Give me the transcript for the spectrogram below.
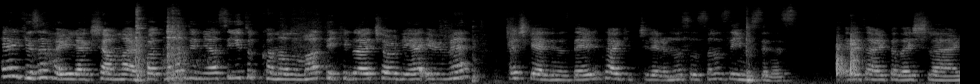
Herkese hayırlı akşamlar. Fatma'nın Dünyası YouTube kanalıma, Tekirdağ Çorlu'ya, evime hoş geldiniz değerli takipçilerim. Nasılsınız, iyi misiniz? Evet arkadaşlar,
